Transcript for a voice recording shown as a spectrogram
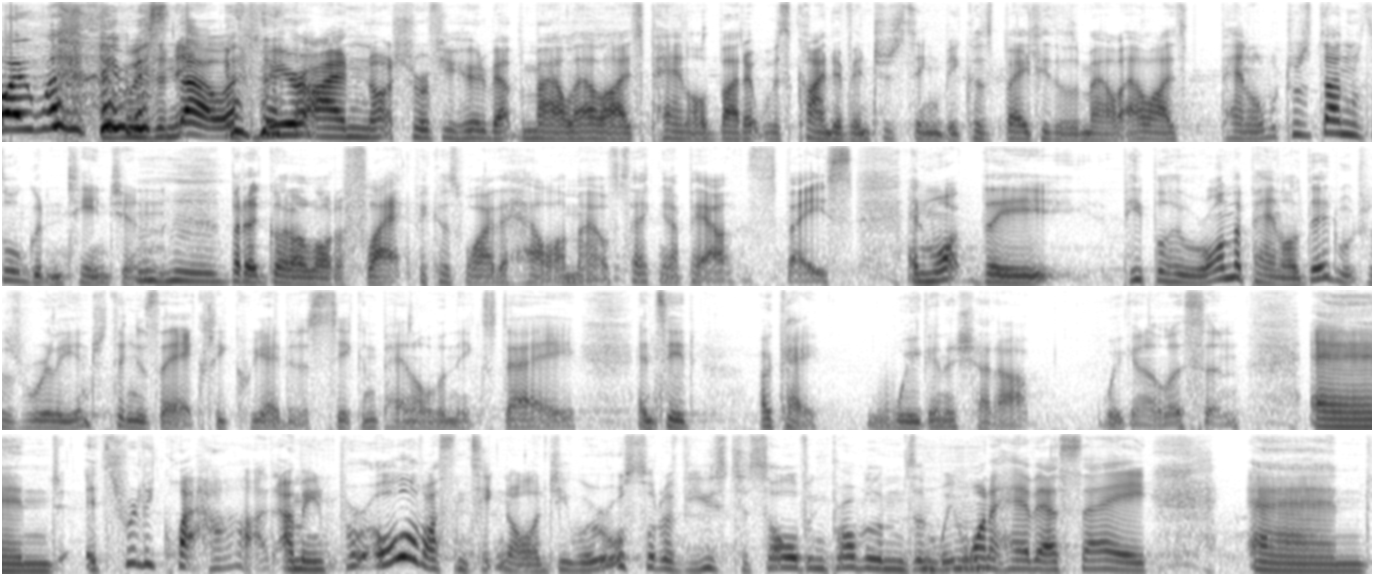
I wasn't. It was an, that one. Very, I'm not sure if you heard about the Male Allies panel, but it was kind of interesting because basically there was a Male Allies panel, which was done with all good intention, mm-hmm. but it got a lot of flack because why the hell are males taking up our space? And what the people who were on the panel did, which was really interesting, is they actually created a second panel the next day and said, okay, we're going to shut up we're going to listen. And it's really quite hard. I mean, for all of us in technology, we're all sort of used to solving problems and mm-hmm. we want to have our say. And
